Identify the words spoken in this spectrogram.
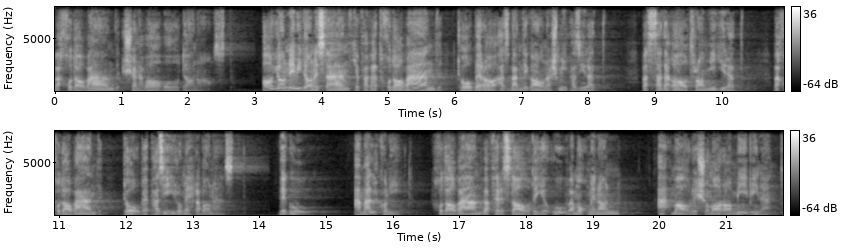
و خداوند شنوا و داناست. آیا نمی‌دانستند که فقط خداوند توبه را از بندگانش میپذیرد و صدقات را می‌گیرد و خداوند توبه پذیر و مهربان است؟ بگو عمل کنید. خداوند و فرستاده او و مؤمنان اعمال شما را می‌بینند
